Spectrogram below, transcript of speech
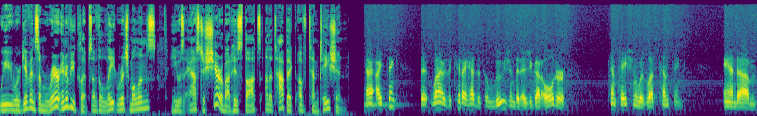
we were given some rare interview clips of the late Rich Mullins. He was asked to share about his thoughts on the topic of temptation. I, think that when I was a kid, I had this illusion that as you got older, temptation was less tempting, and um,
